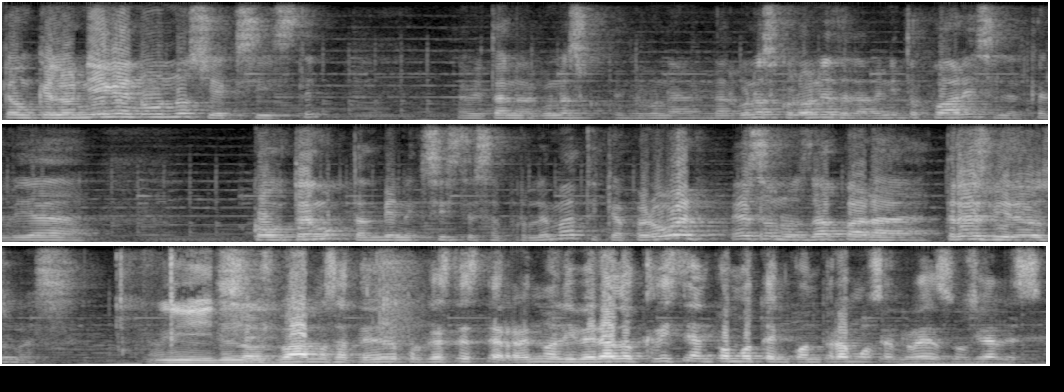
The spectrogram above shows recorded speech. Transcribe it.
que aunque lo nieguen unos, sí existe. Ahorita en algunas, en, alguna- en algunas colonias de la Benito Juárez y la alcaldía Cuauhtémoc también existe esa problemática. Pero bueno, eso nos da para tres videos más. Y Sí. los vamos a tener porque este es terreno liberado. Cristian, ¿cómo te encontramos en redes sociales?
